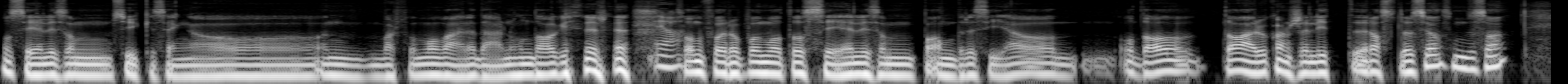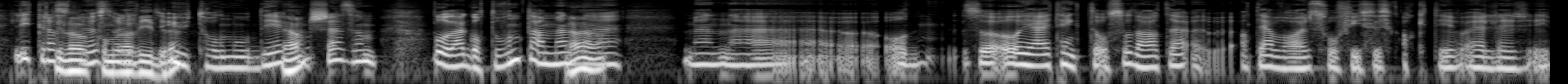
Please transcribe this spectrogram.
Og ser liksom sykesenga og en, i hvert fall må være der noen dager, eller Ja. sånn for å på en måte å se liksom på andre sida. Og, og da, da er du kanskje litt rastløs, ja, som du sa. Litt rastløs og litt utålmodig, Ja. kanskje, som både er godt og vondt, da, men, eh, men eh, og, så, og jeg tenkte også da at jeg, at jeg var så fysisk aktiv, eller i,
